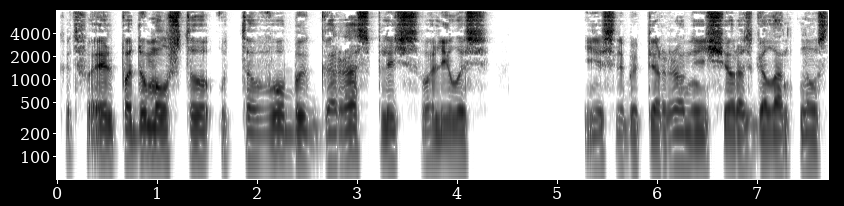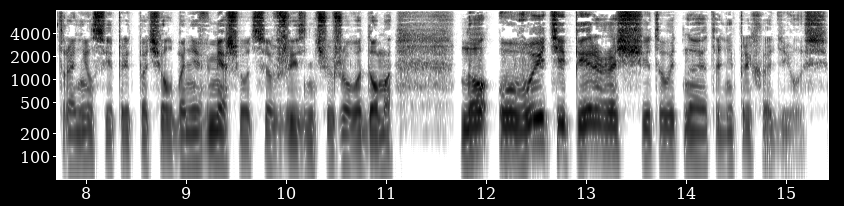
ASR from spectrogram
Катфаэль подумал, что у того бы гора с плеч свалилась, если бы Перрон еще раз галантно устранился и предпочел бы не вмешиваться в жизнь чужого дома — но, увы, теперь рассчитывать на это не приходилось.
